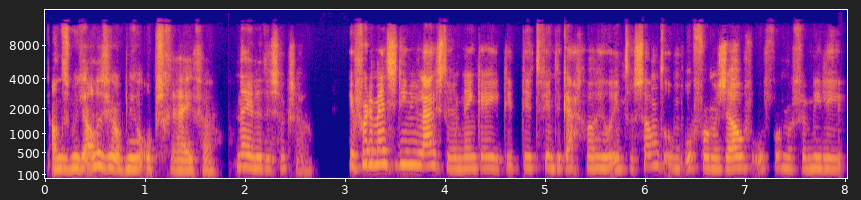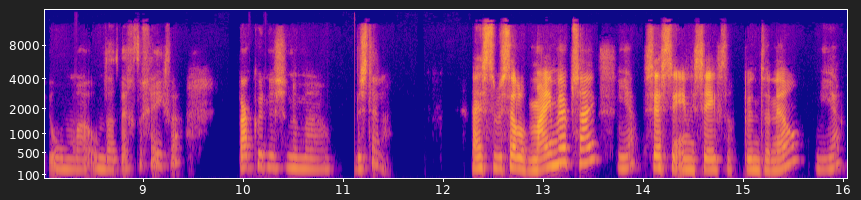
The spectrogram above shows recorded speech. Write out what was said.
anders moet je alles weer opnieuw opschrijven. Nee, dat is ook zo. Voor de mensen die nu luisteren en denken, hey, dit, dit vind ik eigenlijk wel heel interessant, om, of voor mezelf of voor mijn familie, om, eh, om dat weg te geven. Waar kunnen ze hem eh, bestellen? Hij is te bestellen op mijn website, Ja. 1671.nl. Ja,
